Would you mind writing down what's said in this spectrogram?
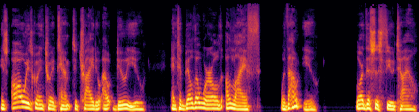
is always going to attempt to try to outdo you and to build a world, a life without you. Lord, this is futile.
